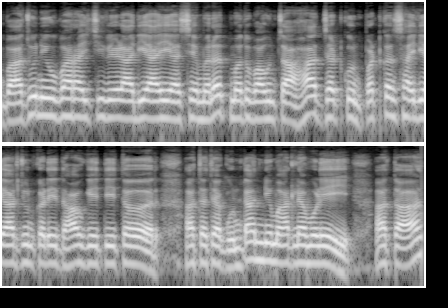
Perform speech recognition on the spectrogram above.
बाजूने उभा राहायची वेळ आली आहे असे म्हणत मधुभाऊंचा हात झटकून पटकन सायली अर्जुनकडे धाव घेते तर. आता त्या गुंडांनी मारल्यामुळे आता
